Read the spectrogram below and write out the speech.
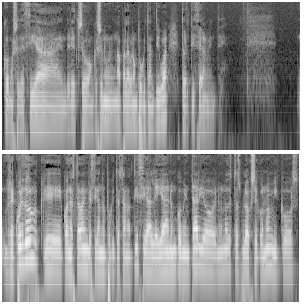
como se decía en derecho, aunque suene una palabra un poquito antigua, torticeramente. recuerdo que cuando estaba investigando un poquito esta noticia, leía en un comentario en uno de estos blogs económicos,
